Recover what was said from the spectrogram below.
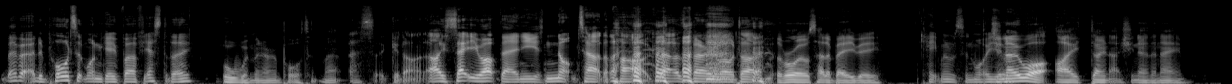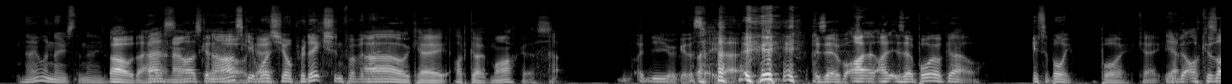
No, but an important one gave birth yesterday. All women are important, Matt. That's a good answer. I set you up there and you just knocked out the park. that was very well done. The Royals had a baby. Kate Middleton, what are you? Do you? you know what? I don't actually know the name. No one knows the name. Oh, they haven't That's what I was going to it. Oh, ask you. okay. What's your prediction for the name? Oh, okay. I'd go with Marcus. Uh, I knew you were going to say that. Is it? A, I, I, is it a boy or girl? it's a boy. Boy. Okay. Yeah, Because it's a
